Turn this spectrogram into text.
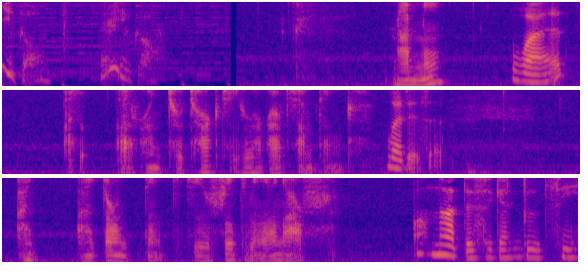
There you go. There you go. Mommy, What? I, I want to talk to you about something. What is it? I, I don't think you feed me enough. Oh, not this again, Bootsy.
